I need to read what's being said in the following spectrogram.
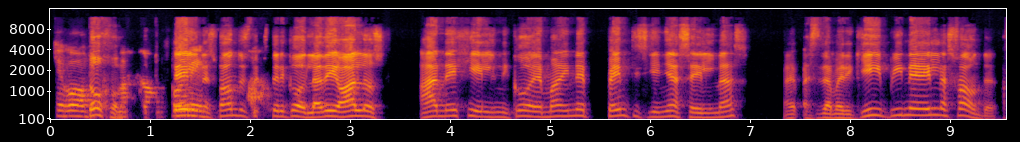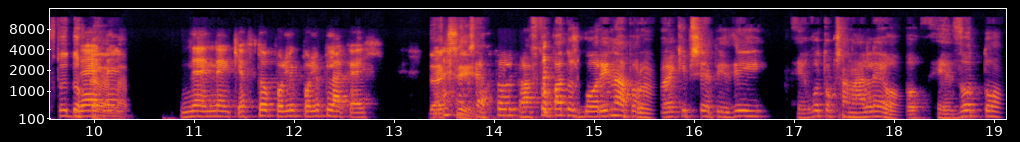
Και εγώ. Το έχω. Έλληνες founders στο εξωτερικό. Δηλαδή, ο άλλος, αν έχει ελληνικό αίμα, είναι πέμπτης γενιάς Έλληνας. Ε, στην Αμερική είναι Έλληνας founder. Αυτό δεν το ναι, έχω ναι. καταλάβει. Ναι, ναι, και αυτό πολύ, πολύ πλάκα έχει. Εντάξει. αυτό, αυτό πάντως μπορεί να προέκυψε επειδή εγώ το ξαναλέω, εδώ το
